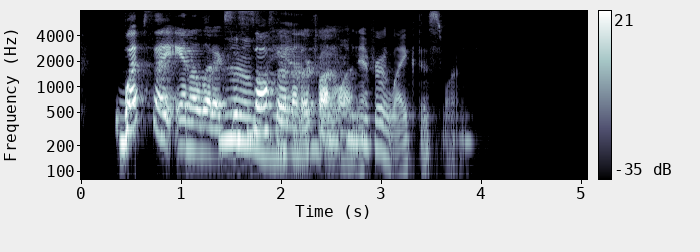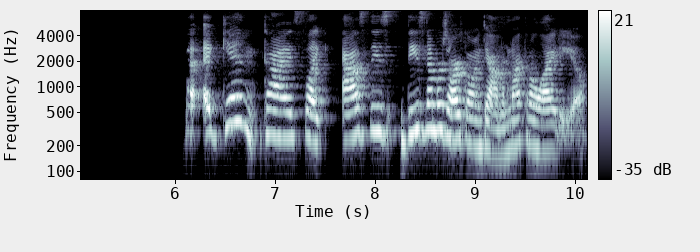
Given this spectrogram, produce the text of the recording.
Website analytics. This is Oh, also man. another fun one. I never like this one. But again, guys, like as these these numbers are going down, I'm not going to lie to you.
